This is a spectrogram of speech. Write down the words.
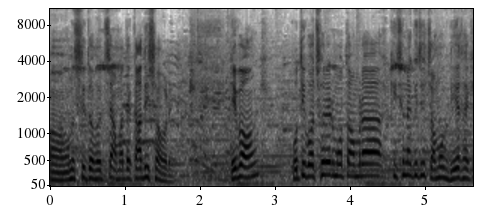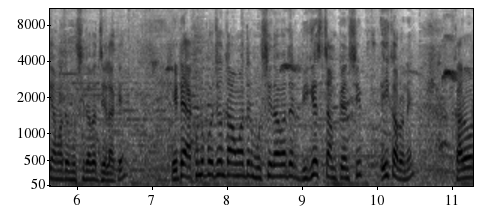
অনুষ্ঠিত হচ্ছে আমাদের কাঁদি শহরে। এবং প্রতি বছরের মতো আমরা কিছু না কিছু চমক দিয়ে থাকি আমাদের মুর্শিদাবাদ জেলাকে। এটা এখনও পর্যন্ত আমাদের মুর্শিদাবাদের বিগেস্ট চ্যাম্পিয়নশিপ এই কারণে। কারণ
